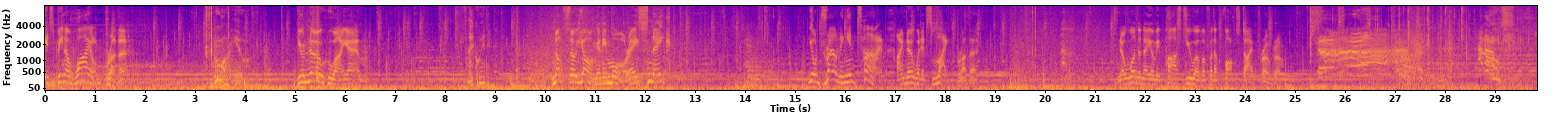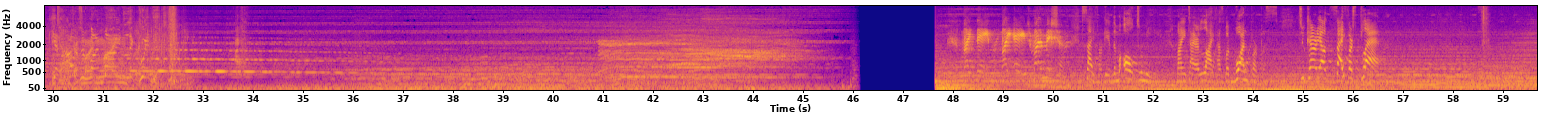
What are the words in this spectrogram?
It's been a while, brother. Who are you? You know who I am. Liquid? Not so young anymore, eh, Snake? You're drowning in time. I know what it's like, brother. No wonder Naomi passed you over for the Fox Die program. Ouch! Get out of my mind, Liquid! My name, my age, my mission. Cypher gave them all to me. My entire life has but one purpose. To carry out Cypher's plan.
